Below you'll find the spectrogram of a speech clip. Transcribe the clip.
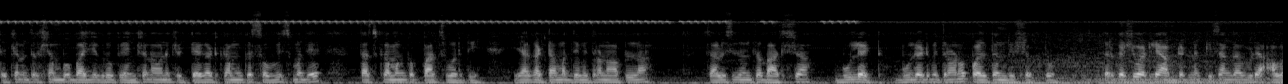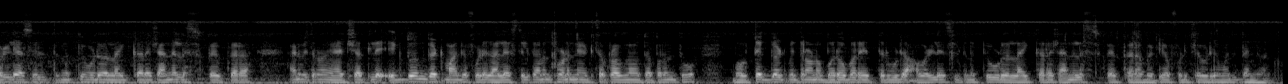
त्याच्यानंतर शंभू बाजी ग्रुप यांच्या नावाने चिठ्ठी गट क्रमांक सव्वीसमध्ये तास क्रमांक पाचवरती या गटामध्ये मित्रांनो आपल्याला चालू सीझनचा बादशाह बुलेट बुलेट मित्रांनो पळतन दिसू शकतो. तर कशी वाटली अपडेट नक्की सांगा. व्हिडिओ आवडली असेल तर नक्की व्हिडिओ लाईक करा चॅनलला सबस्क्राईब करा. आणि मित्रांनो ह्याच्यातले एक दोन गट मागे पुढे झाले असतील कारण थोडा नेटचा प्रॉब्लेम होता परंतु बहुतेक गट मित्रांनो बरोबर आहेत. तर व्हिडिओ आवडले असेल तर नक्की व्हिडिओ लाईक करा चॅनलला सबस्क्राईब करा. भेटूया पुढच्या व्हिडिओमध्ये. धन्यवाद.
